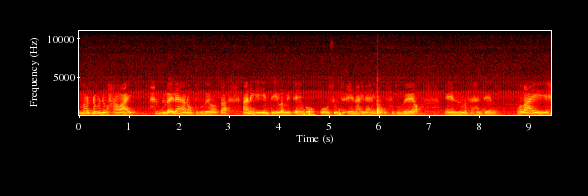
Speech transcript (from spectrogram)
mar dhowna waxaawaay alxamdulilah ilaahi anoo fududeeyo horta. Anigii inta ila mid ahba waa u soo duceynaa ilaahay inuu u fududeeyo. Ma fahanteen. Wallaahi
